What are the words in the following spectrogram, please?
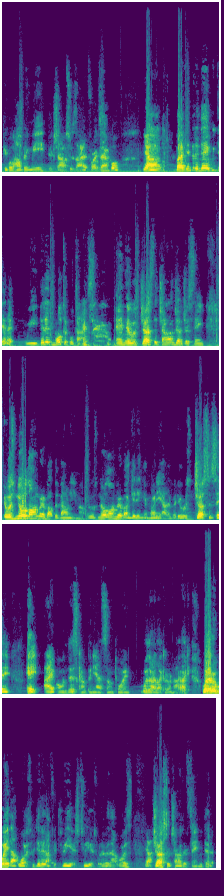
people helping me. Big shout out to Zayat, for example. Yeah. Uh, but at the end of the day, we did it. We did it multiple times. and it was just the challenge of just saying, it was no longer about the bounty amount. It was no longer about getting money out of it. It was just to say, hey, I own this company at some point, whether I like it or not. Like, whatever way that was. We did it after three years, two years, whatever that was. Yeah. Just the challenge of saying we did it.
